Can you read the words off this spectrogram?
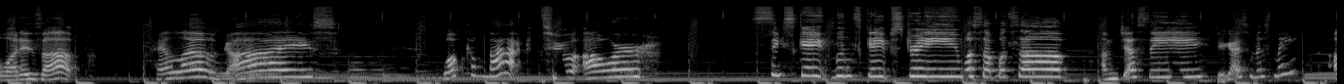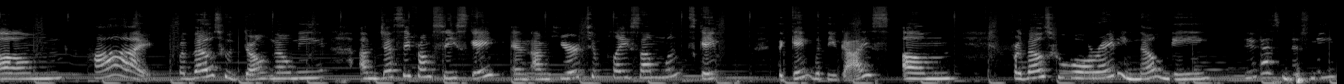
what is up? Hello, guys. Welcome back to our Seascape Moonscape stream. What's up? What's up? I'm Jessie. Do you guys miss me? Um, hi. For those who don't know me, I'm Jessie from Seascape, and I'm here to play some Moonscape, the game with you guys. Um, for those who already know me, do you guys miss me?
